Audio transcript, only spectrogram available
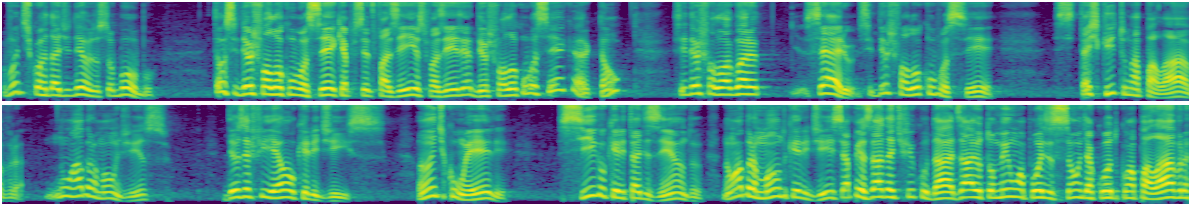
Eu vou discordar de Deus, eu sou bobo. Então, se Deus falou com você, que é para você fazer isso, fazer isso, Deus falou com você, cara. Então, se Deus falou agora, sério, se Deus falou com você, se está escrito na palavra, não abra mão disso. Deus é fiel ao que ele diz. Ande com ele. Siga o que ele está dizendo. Não abra mão do que ele disse. Apesar das dificuldades, ah, eu tomei uma posição de acordo com a palavra,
